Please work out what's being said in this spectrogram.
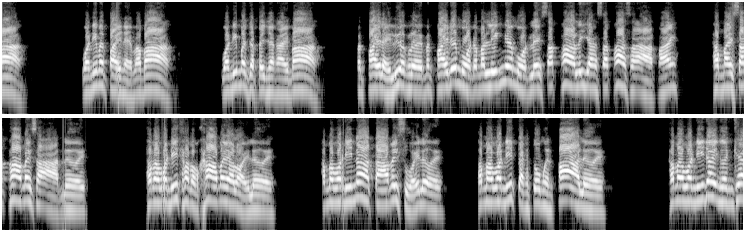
บ้าง วันนี้มันไปไหนมาบ้าง วันนี้มันจะเป็นยังไงบ้าง มันไปหลายเรื่องเลย มันไปได้หมดมันลิงก์ได้หมดเลยซักผ้าหรือยังซักผ้าสะอาดไหมทำไมซักผ้าไม่สะอาดเลยทำไมวันนี้ทำกับข้าวไม่อร่อยเลยทำไมวันนี้หน้าตาไม่สวยเลยทำไมวันนี้แต่งตัวเหมือนป้าเลย ทำไมวันนี้ได้เงินแค่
